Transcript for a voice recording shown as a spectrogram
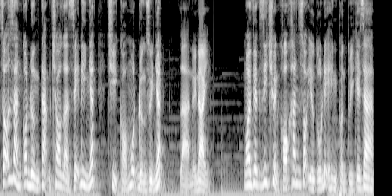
rõ ràng con đường tạm cho là dễ đi nhất chỉ có một đường duy nhất là nơi này. Ngoài việc di chuyển khó khăn do yếu tố địa hình thuần túy gây ra,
